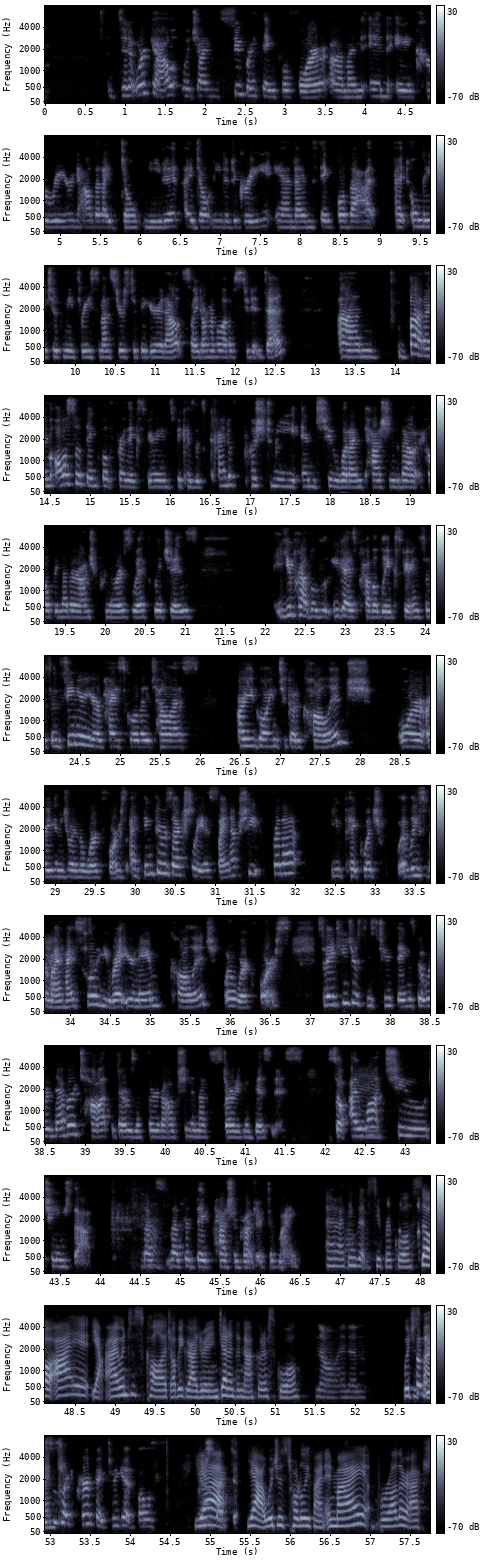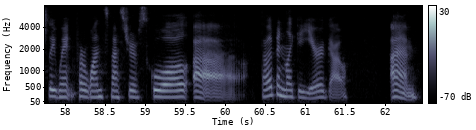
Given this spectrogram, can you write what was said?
didn't work out, which I'm super thankful for. Um, I'm in a career now that I don't need it. I don't need a degree, and I'm thankful that it only took me three semesters to figure it out, so I don't have a lot of student debt. Um, but I'm also thankful for the experience because it's kind of pushed me into what I'm passionate about helping other entrepreneurs with, which is you probably you guys probably experienced this in senior year of high school. They tell us are you going to go to college or are you going to join the workforce? I think there was actually a sign up sheet for that. You pick which at least for Yeah. my high school you write your name college or workforce. So they teach us these two things but we're never taught that there was a third option and that's starting a business so i Mm. want to change that that's that's a big passion project of mine Oh, I think that's super cool. So I, yeah, I went to college. I'll be graduating. Jenna did not go to school, No, and then which is so fine. this is like perfect we get both yeah, yeah, which is totally fine. And my brother actually went for one semester of school. Uh, that would have been like a year ago. Um,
